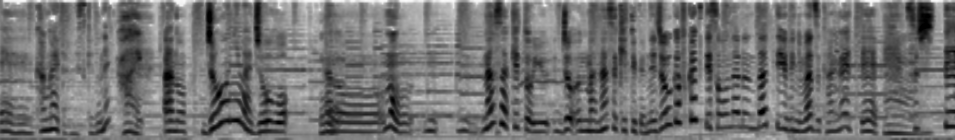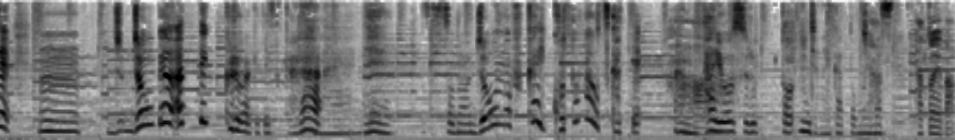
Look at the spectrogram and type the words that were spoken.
えー考えたんですけどね。はい。あの、情には情を。あおのーもう、んん情けという、情、まあ、情けっていうかね、情が深くてそうなるんだっていうふうにまず考えて、うんそして、うん、情があってくるわけですから、えーその情の深い言葉を使って、あはの、あ対応するといいんじゃないかと思います。例えば、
